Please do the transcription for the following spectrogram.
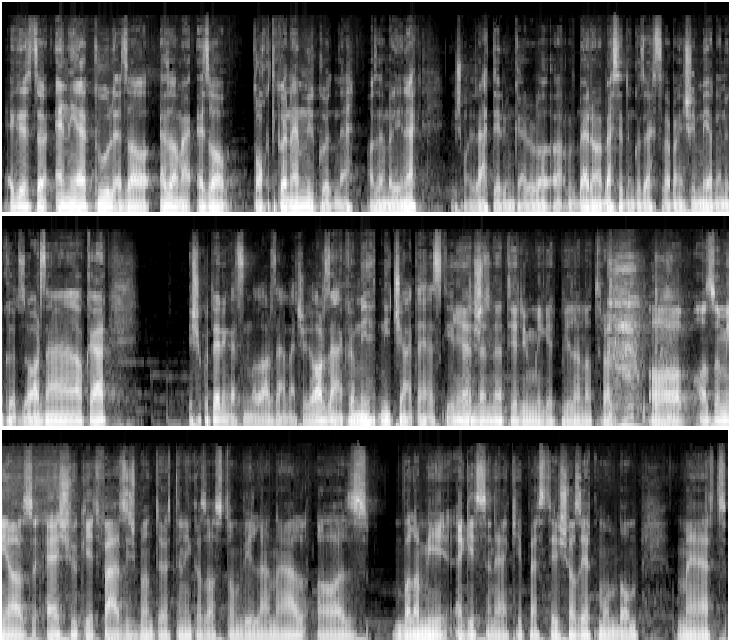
Egyrészt enélkül ez a, ez a, ez a taktika nem működne az Emerynek, és majd rátérünk erről, erről már beszéltünk az extrában is, hogy miért nem működött az Arzánál akár, és akkor térjünk át az Arzán meccs, hogy Arzánál mit, mit csinált ehhez Igen, képest. de ne térjünk még egy pillanatra. A, az, ami az első két fázisban történik az Aston Villánál, az valami egészen elképesztő, és azért mondom, mert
